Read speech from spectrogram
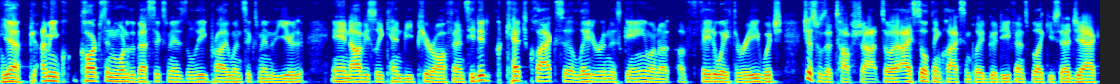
Yeah, I mean Clarkson, one of the best six men in the league, probably win six man of the year, and obviously can be pure offense. He did catch Claxton uh, later in this game on a, a, fadeaway three, which just was a tough shot. So I still think Claxton played good defense, but like you said, Jack,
